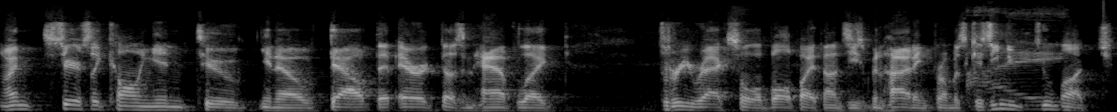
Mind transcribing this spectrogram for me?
I'm seriously calling into you know doubt that Eric doesn't have like three racks full of ball pythons he's been hiding from us because he knew too much.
